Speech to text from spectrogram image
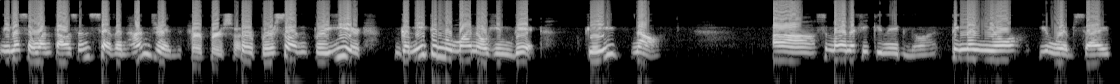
nila sa 1,700 Per person. per person per year. Gamitin mo man o hindi. Okay? Now, ah sa mga nakikinig, no, tingnan nyo yung website,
